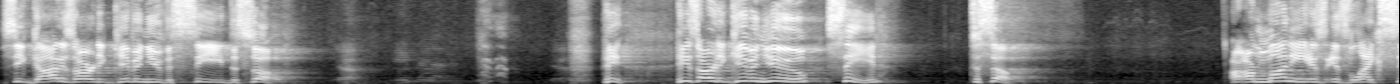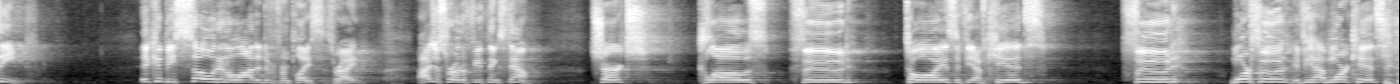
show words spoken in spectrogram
see, God has already given you the seed to sow. Yeah. he, he's already given you seed to sow. Our, our money is, is like seed. It could be sowed in a lot of different places, right? I just wrote a few things down church, clothes, food, toys if you have kids, food, more food if you have more kids.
